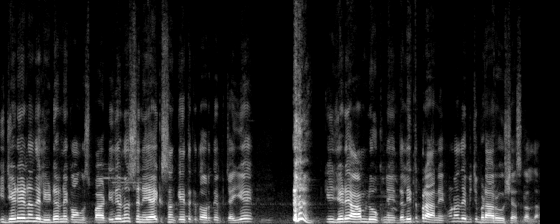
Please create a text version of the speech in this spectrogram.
ਕਿ ਜਿਹੜੇ ਇਹਨਾਂ ਦੇ ਲੀਡਰ ਨੇ ਕਾਂਗਰਸ ਪਾਰਟੀ ਦੇ ਉਹਨਾਂ ਨੂੰ ਸੁਨੇਹਾ ਇੱਕ ਸੰਕੇਤਕ ਤੌਰ ਤੇ ਪਹੁੰਚਾਈਏ ਕਿ ਜਿਹੜੇ ਆਮ ਲੋਕ ਨੇ ਦਲਿਤ ਭਰਾ ਨੇ ਉਹਨਾਂ ਦੇ ਵਿੱਚ ਬੜਾ ਰੋਸ਼ ਹੈ ਇਸ ਗੱਲ ਦਾ।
